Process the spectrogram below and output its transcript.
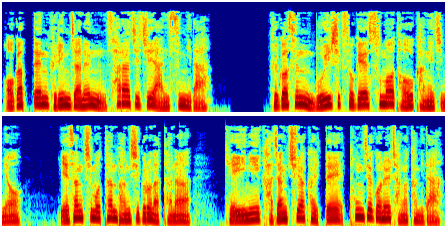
억압된 그림자는 사라지지 않습니다. 그것은 무의식 속에 숨어 더욱 강해지며 예상치 못한 방식으로 나타나 개인이 가장 취약할 때 통제권을 장악합니다.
